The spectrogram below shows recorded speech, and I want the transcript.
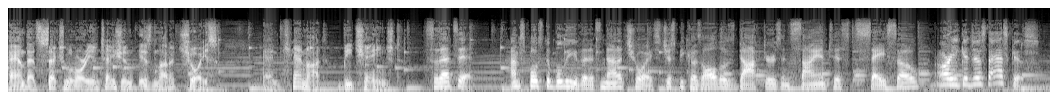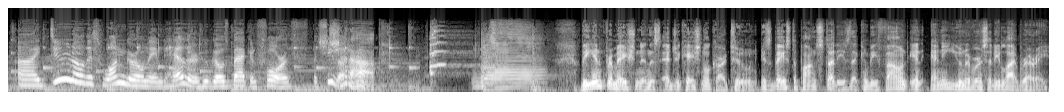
and that sexual orientation is not a choice and cannot be changed. So that's it. I'm supposed to believe that it's not a choice just because all those doctors and scientists say so? Or you could just ask us. I do know this one girl named Heather who goes back and forth, but she's Shut a... up. The information in this educational cartoon is based upon studies that can be found in any university library,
